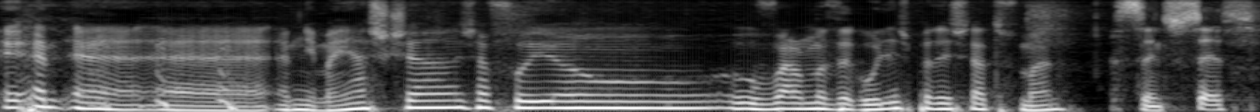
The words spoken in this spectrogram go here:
A, a- a- a minha mãe acho que já, já foi um, levar umas agulhas para deixar de fumar. Sem sucesso.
